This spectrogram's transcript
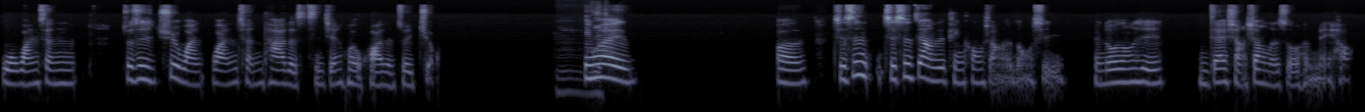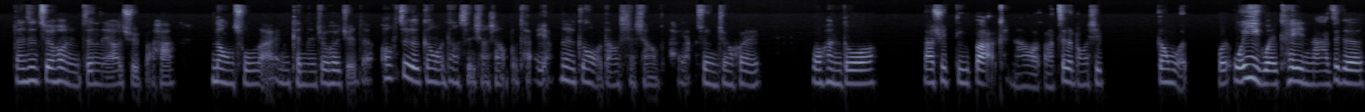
我完成，就是去完完成它的时间会花的最久，嗯，因为。呃，其实其实这样子凭空想的东西，很多东西你在想象的时候很美好，但是最后你真的要去把它弄出来，你可能就会觉得，哦，这个跟我当时想象不太一样，那个跟我当时想象不太一样，所以你就会有很多要去 debug，然后把这个东西跟我我我以为可以拿这个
